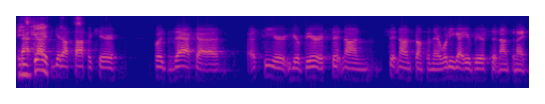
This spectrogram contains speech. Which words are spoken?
he's not, got to get off topic here, but Zach, uh, I see your your beer is sitting on sitting on something there. What do you got your beer sitting on tonight?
